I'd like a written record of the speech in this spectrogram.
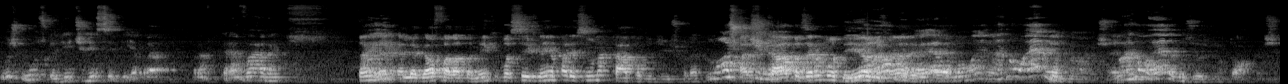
os músicos. A gente recebia para gravar, né? É, é legal falar também que vocês nem apareciam na capa do disco, né? Lógico As capas eram modelos, não, né? Era, não era, nós não éramos nós. É. Nós não éramos os motocas.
